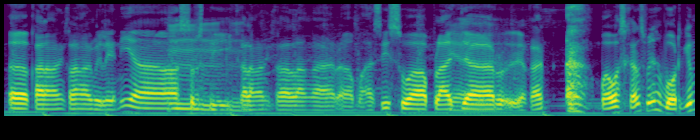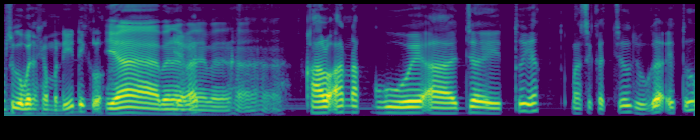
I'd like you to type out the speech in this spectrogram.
eh, kalangan-kalangan milenial terus di Hmm. kalangan-kalangan eh, mahasiswa pelajar ya kan? Bahwa sekarang sebenarnya board games juga banyak yang mendidik loh. Iya, benar, Iya kan? benar, kalau anak gue aja itu ya masih kecil juga itu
